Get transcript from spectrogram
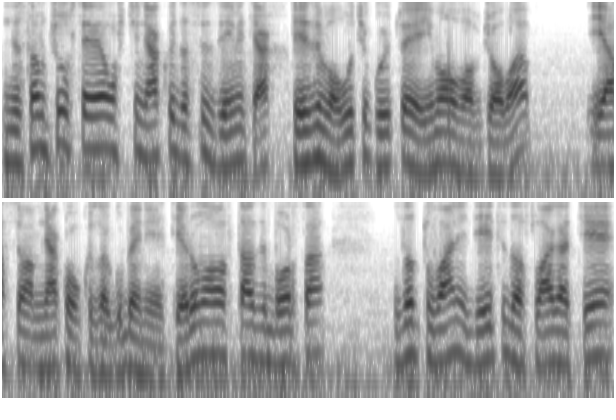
Не съм чул все още някой да си вземе тях, тези валути, които е имал в джоба. И аз имам няколко загубени етерума в тази борса. Затова не дейте да слагате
